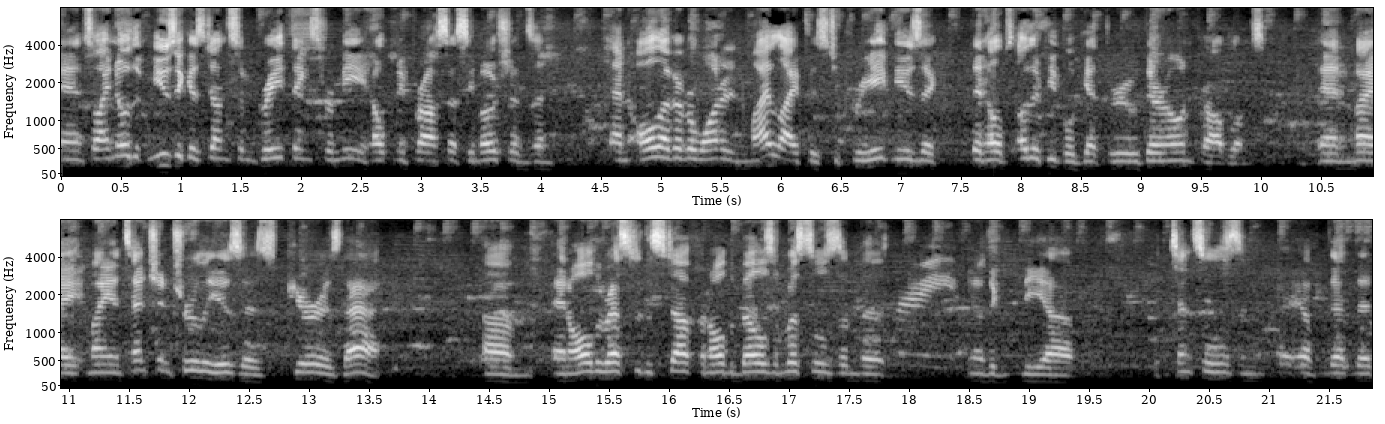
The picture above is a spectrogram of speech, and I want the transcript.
And so I know that music has done some great things for me, helped me process emotions, and and all I've ever wanted in my life is to create music that helps other people get through their own problems. and my my intention truly is as pure as that. Um, and all the rest of the stuff, and all the bells and whistles, and the you know the the, uh, the tinsels and uh, that, that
